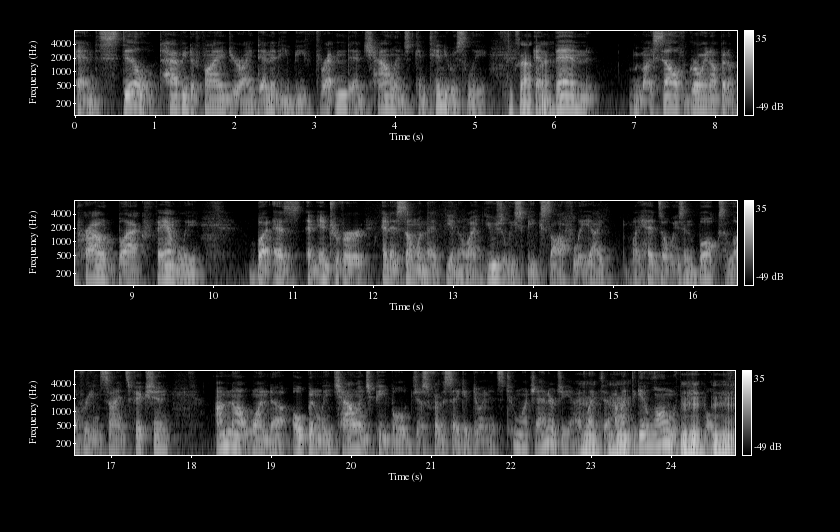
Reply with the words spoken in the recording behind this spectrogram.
and still having to find your identity be threatened and challenged continuously. Exactly. And then myself growing up in a proud black family, but as an introvert and as someone that, you know, I usually speak softly. I my head's always in books. I love reading science fiction. I'm not one to openly challenge people just for the sake of doing it. It's too much energy. I'd like mm-hmm, to I like mm-hmm. to get along with mm-hmm, people.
